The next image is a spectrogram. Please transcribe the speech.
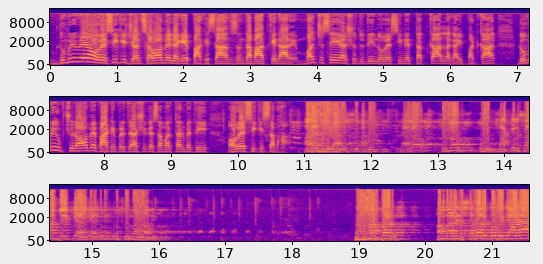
डुमरी में ओवैसी की जनसभा में लगे पाकिस्तान जिंदाबाद के नारे। मंच से असदुद्दीन ओवैसी ने तत्काल लगाई फटकार। डुबरी उपचुनाव में पार्टी प्रत्याशी के समर्थन में थी ओवैसी की सभा। वहाँ पर हमारे सदर को बिठाया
